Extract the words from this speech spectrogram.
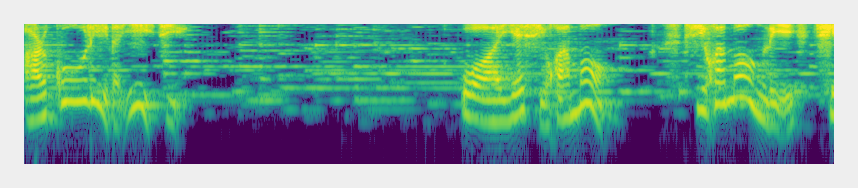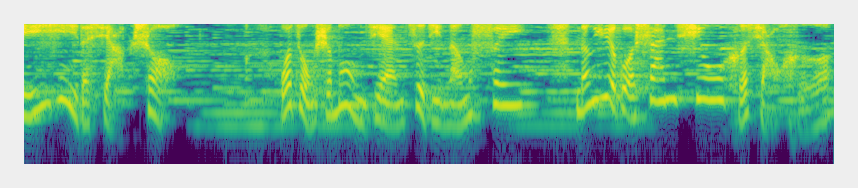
而孤立的意境。我也喜欢梦，喜欢梦里奇异的享受。我总是梦见自己能飞，能越过山丘和小河。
